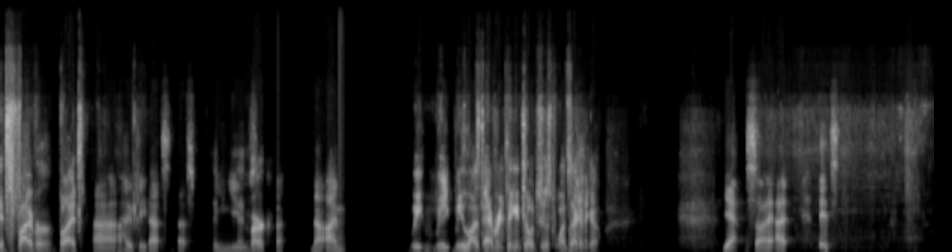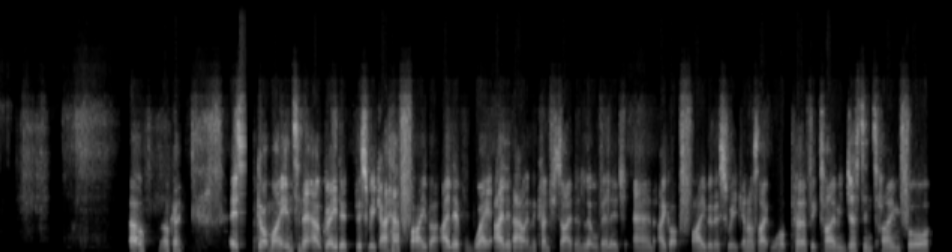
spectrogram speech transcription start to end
It's fiber, but uh, hopefully that's that's being used. Mark, No, I'm we, we we lost everything until just one second ago. yeah. So I, I it's oh okay. It's got my internet upgraded this week. I have fiber. I live way. I live out in the countryside in a little village, and I got fiber this week. And I was like, "What perfect timing! Just in time for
